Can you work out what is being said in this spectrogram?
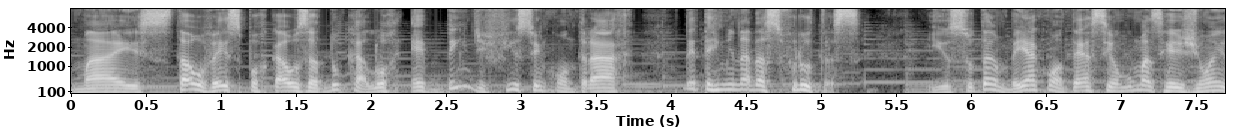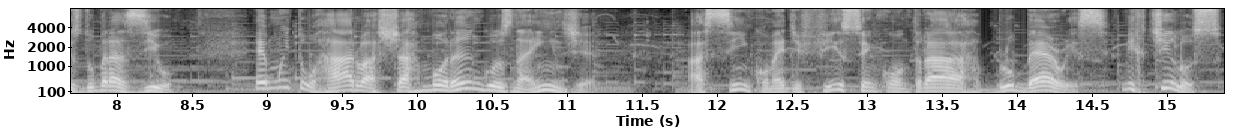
mas talvez por causa do calor é bem difícil encontrar determinadas frutas. Isso também acontece em algumas regiões do Brasil. É muito raro achar morangos na Índia assim como é difícil encontrar blueberries, mirtilos,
